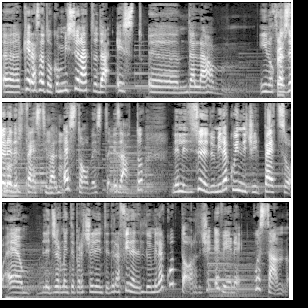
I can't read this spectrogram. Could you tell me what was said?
eh, che era stato commissionato da Est- ehm, dalla in occasione Festival del festival Mhm. Est-Ovest, esatto. Nell'edizione 2015 il pezzo è leggermente precedente della fine del 2014 e viene quest'anno,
